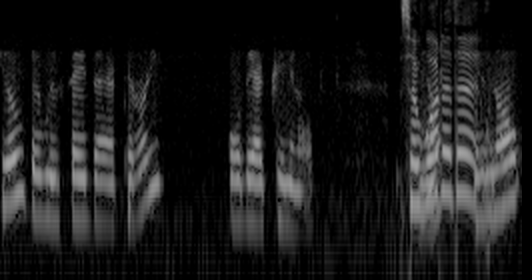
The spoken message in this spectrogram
kill, they will say they're terrorists or they are criminals. So you what know? are the You know,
